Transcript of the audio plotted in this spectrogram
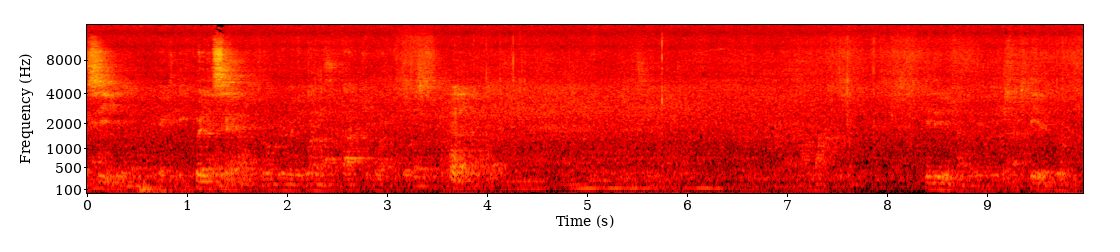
sì, e, e quelli servono proprio di quando attacchi qualcosa. Ma chi devi fare? Partire tu?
